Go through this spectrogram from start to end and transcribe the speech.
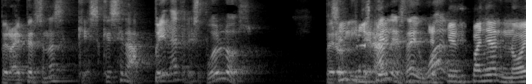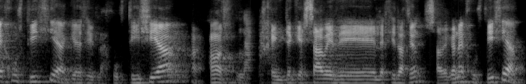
Pero hay personas que es que se la pela tres pueblos. Pero literal, les da igual. Es que en España no hay justicia. Quiero decir, la justicia, vamos, la gente que sabe de legislación sabe que no hay justicia.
